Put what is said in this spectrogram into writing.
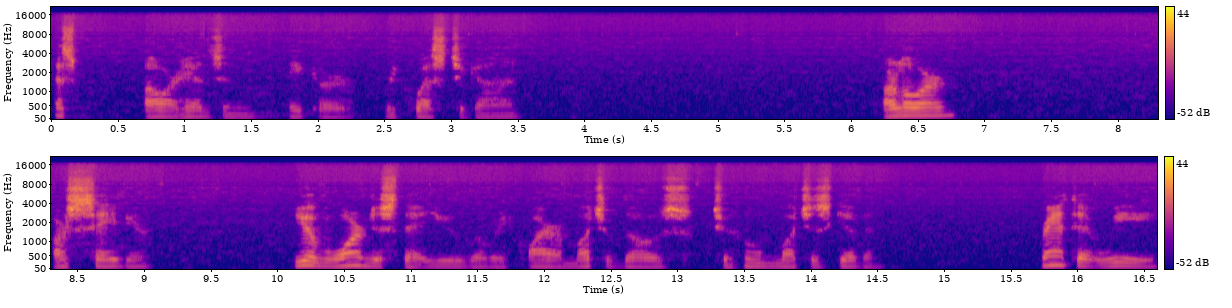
Let's bow our heads and make our request to God. Our Lord, our Savior, you have warned us that you will require much of those to whom much is given. Grant that we,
